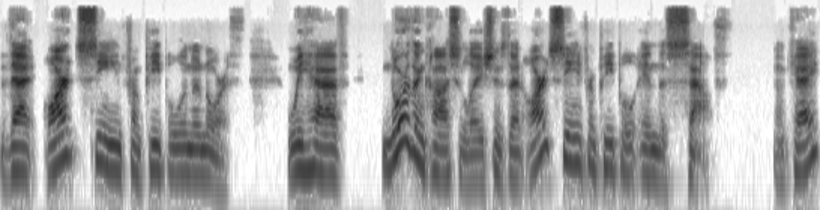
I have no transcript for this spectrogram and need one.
that aren't seen from people in the north. We have northern constellations that aren't seen from people in the south. Okay,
